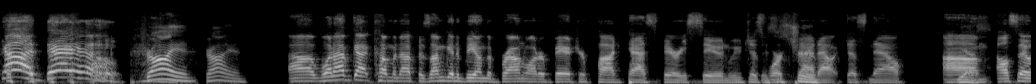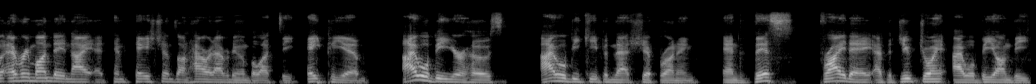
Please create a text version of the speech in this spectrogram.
God damn. trying, trying. Uh, what I've got coming up is I'm going to be on the Brownwater Banter podcast very soon. We've just This worked that out just now. Um, Yes. Also, every Monday night at Temptations on Howard Avenue in Biloxi, 8 p.m., I will be your host. I will be keeping that ship running. And this Friday at the Juke Joint, I will be on the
